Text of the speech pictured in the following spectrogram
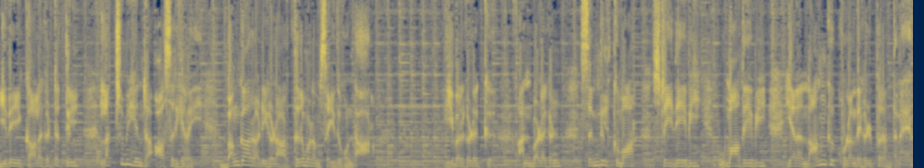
இதே காலகட்டத்தில் லட்சுமி என்ற ஆசிரியரை பங்காரு அடிகளார் திருமணம் செய்து கொண்டார். இவர்களுக்கு அன்பழகன் செந்தில்குமார் ஸ்ரீதேவி உமாதேவி என நான்கு குழந்தைகள் பிறந்தன.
